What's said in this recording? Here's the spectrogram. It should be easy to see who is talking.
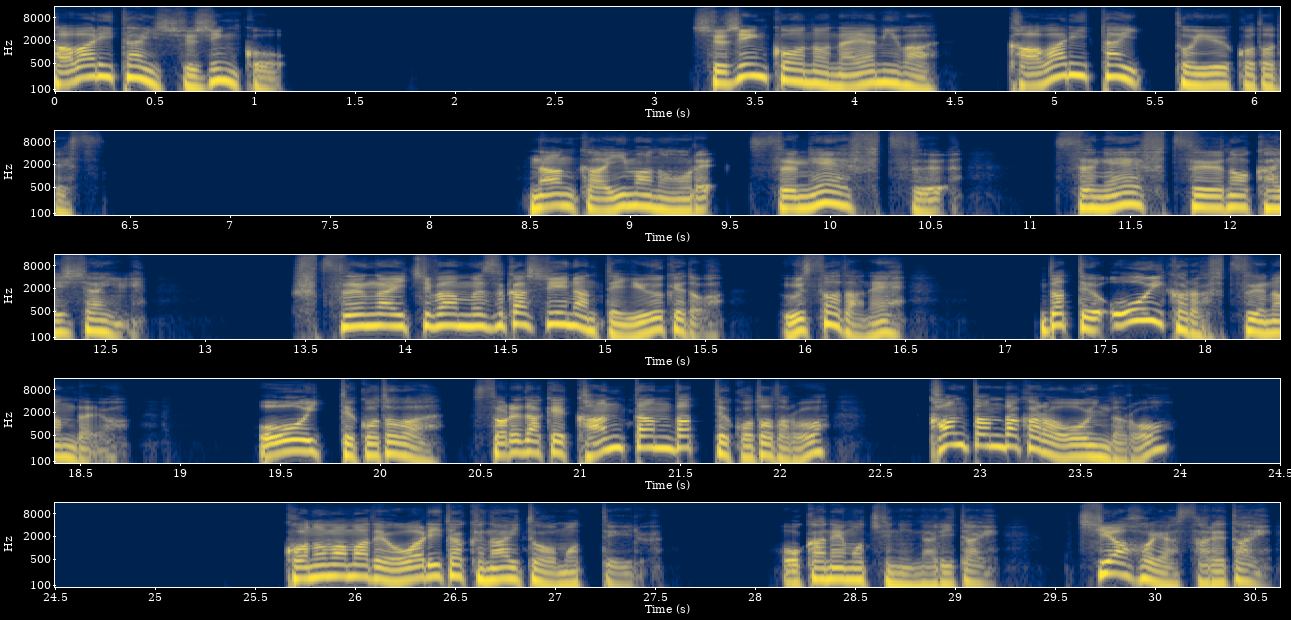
Speaker 1: 変わりたい主人公。主人公の悩みは変わりたいということです。なんか今の俺、すげえ普通。すげえ普通の会社員。普通が一番難しいなんて言うけど、嘘だね。だって多いから普通なんだよ。多いってことは、それだけ簡単だってことだろ簡単だから多いんだろこのままで終わりたくないと思っている。お金持ちになりたい。ちやほやされたい。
